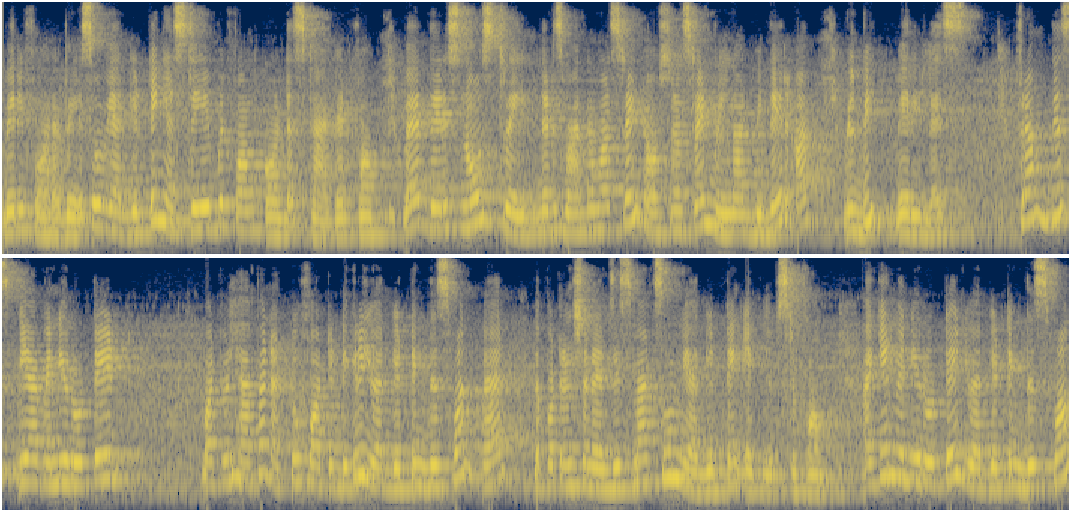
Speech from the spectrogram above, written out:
very far away. So we are getting a stable form called a staggered form where there is no strain. That is van der Waals strain torsional strain will not be there or will be very less. From this we are when you rotate what will happen at 240 degree you are getting this one where the potential energy is maximum you are getting eclipsed form. Again when you rotate you are getting this one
